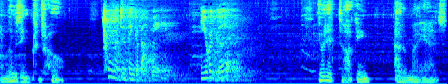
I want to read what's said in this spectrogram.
I'm losing control. Try not to think about me. You were good. Good at talking out of my ass.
